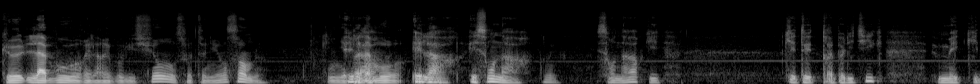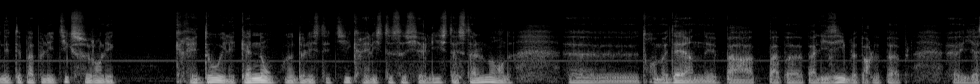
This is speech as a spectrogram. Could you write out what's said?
que l'amour et la révolution soient tenus ensemble. Qu'il n'y ait Et pas d'amour. Et l'art, et son art. Oui. Son art qui, qui était très politique, mais qui n'était pas politique selon les credos et les canons de l'esthétique réaliste socialiste est-allemande. Euh, trop moderne et pas, lisible par le peuple. Il y, a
